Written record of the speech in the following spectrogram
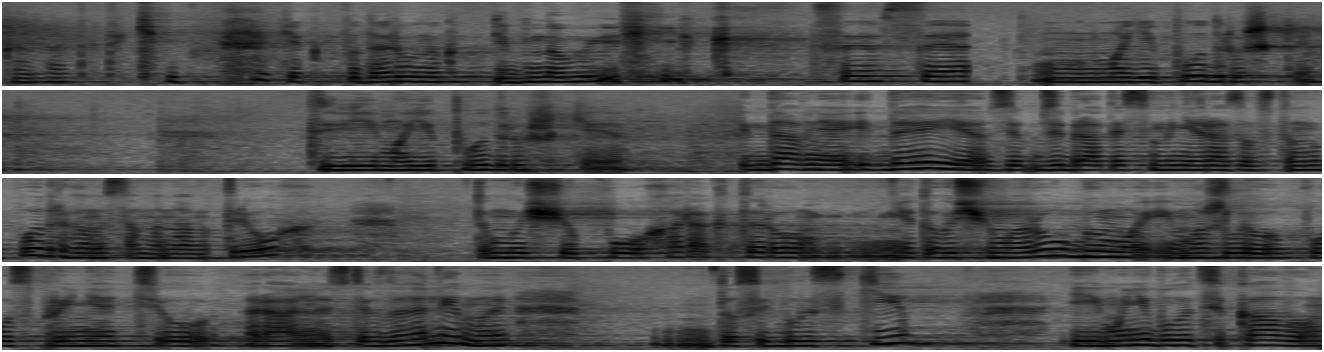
сказати, такий, як подарунок під Новий рік. Це все мої подружки, дві мої подружки. Давня ідея зібратися мені разом з тими подругами, саме нам трьох, тому що по характеру і того, що ми робимо, і, можливо, по сприйняттю реальності взагалі ми досить близькі. І мені було цікаво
